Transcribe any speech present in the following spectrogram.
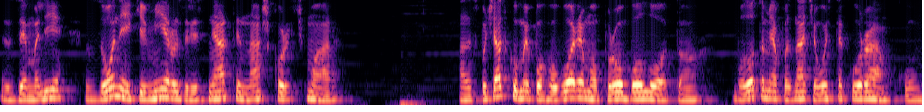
землі зони, які вміє розрізняти наш корчмар. Але спочатку ми поговоримо про болото. Болотом я позначив ось таку рамку.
